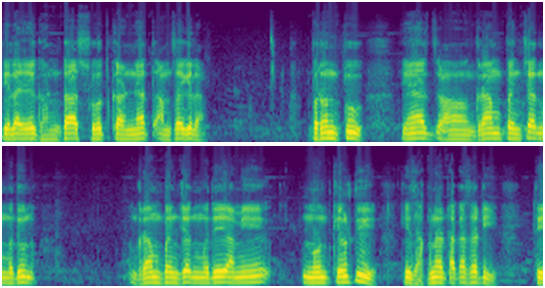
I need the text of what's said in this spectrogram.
त्याला एक घंटा शोध काढण्यात आमचा गेला. परंतु या ग्रामपंचायतमधून ग्रामपंचायतमध्ये आम्ही नोंद केली होती की झाकणं टाकासाठी. ते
